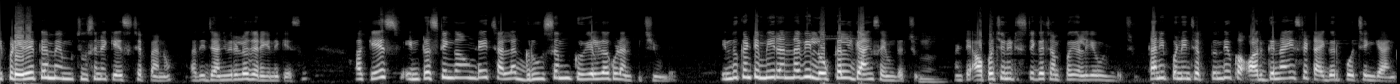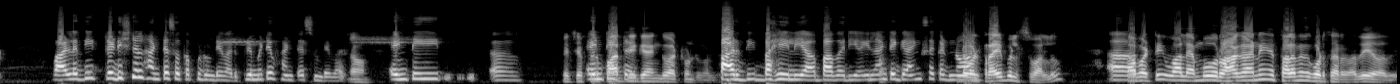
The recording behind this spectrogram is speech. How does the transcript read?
ఇప్పుడు ఏదైతే మేము చూసిన కేసు చెప్పానో అది జనవరిలో జరిగిన కేసు ఆ కేసు ఇంట్రెస్టింగ్గా ఉండే చాలా గ్రూసమ్ క్రూయల్గా కూడా అనిపించి ఉండే. ఎందుకంటే మీరు అన్నవి లోకల్ గ్యాంగ్స్ అయి ఉండొచ్చు. అంటే ఆపర్చునిటిస్టిక్గా చంపగలిగే ఉండొచ్చు. కానీ ఇప్పుడు నేను చెప్తుంది ఒక ఆర్గనైజ్డ్ టైగర్ పోచింగ్ గ్యాంగ్ వాళ్ళది ట్రెడిషనల్ హంటర్స్ ఒకప్పుడు ఉండేవారు ప్రిమిటివ్ హంటర్స్ ఉండేవారు. ఎన్టీ పార్ది బహేలియా బావరియా ఇలాంటి గ్యాంగ్స్ అక్కడ ట్రైబల్స్ వాళ్ళు. కాబట్టి వాళ్ళు ఎంఓ రాగానే తల మీద కొడతారు. అదే అది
